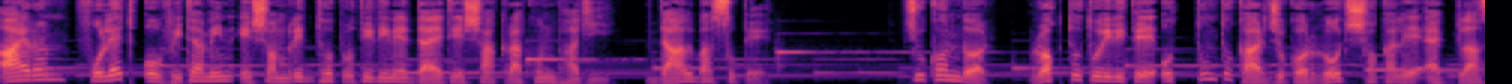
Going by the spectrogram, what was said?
আয়রন, ফোলেট ও ভিটামিন এ সমৃদ্ধ প্রতিদিনের ডায়েটে শাক রাখুন ভাজি, ডাল বা সুপে। চুকন্দর, রক্ত তৈরিতে অত্যন্ত কার্যকর রোজ সকালে এক গ্লাস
